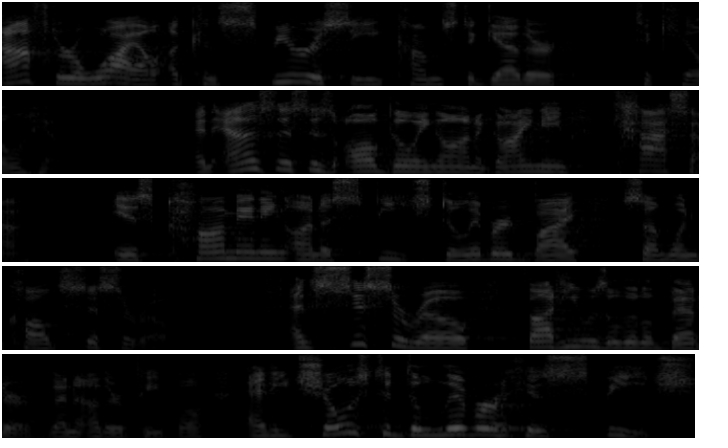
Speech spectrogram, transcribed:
after a while, a conspiracy comes together to kill him. And as this is all going on, a guy named Casca is commenting on a speech delivered by someone called Cicero. And Cicero thought he was a little better than other people, and he chose to deliver his speech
